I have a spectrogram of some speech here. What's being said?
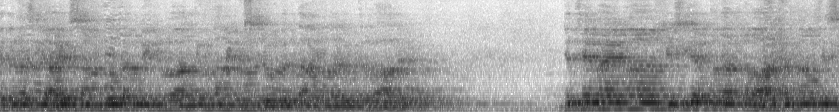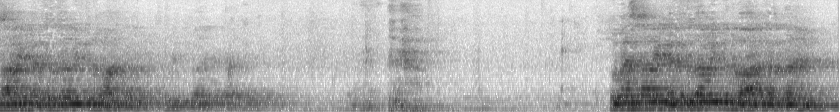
ਜਦੋਂ ਅਸੀਂ ਆਏ ਸਾਂ ਪ੍ਰੋਗਰਾਮ ਲਈ ਧੰਨਵਾਦ ਤੇ ਉਹਨਾਂ ਨੇ ਵੀ ਸਹਿਯੋਗ ਦਿੱਤਾ, ਉਹਨਾਂ ਦਾ ਵੀ ਧੰਨਵਾਦ ਹੈ। ਜਿੱਥੇ ਮੈਂ ਇਹਨਾਂ ਸ਼ਖਸੀਅਤਾਂ ਦਾ ਧੰਨਵਾਦ ਕਰਦਾ, ਉੱਥੇ ਸਾਰੇ ਨਗਰ ਦਾ ਵੀ ਧੰਨਵਾਦ ਕਰਦਾ। ਥੋੜੀ ਜਿਹੀ ਆਵਾਜ਼ ਘਟਾ ਕੇ ਮੈਂ ਸਾਰੇ ਨਗਰ ਦਾ ਵੀ ਧੰਨਵਾਦ ਕਰਦਾ ਹਾਂ।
